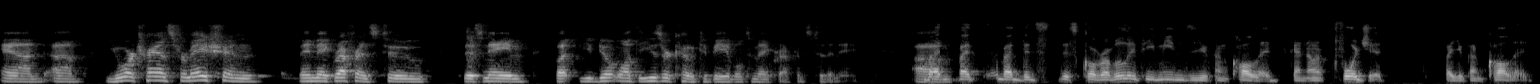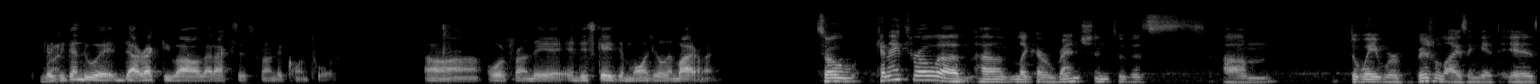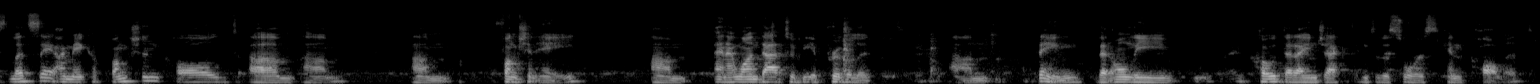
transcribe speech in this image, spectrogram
and um, your transformation may make reference to this name but you don't want the user code to be able to make reference to the name um, but but but this discoverability means you can call it. You cannot forge it, but you can call it because you can do a direct eval that access from the contour uh, or from the in this case the module environment. So can I throw a, um, like a wrench into this? Um, the way we're visualizing it is, let's say I make a function called um, um, um, function A, um, and I want that to be a privileged um, thing that only code that I inject into the source can call it.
